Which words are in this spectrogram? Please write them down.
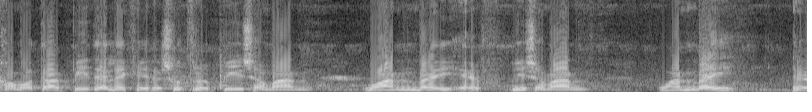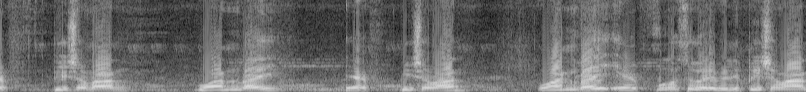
ক্ষমতা পি পিতে লেখে, এটা সূত্র পি সমান ওয়ান বাই এফ পি সমান ওয়ান বাই এফ পি সমান ওয়ান বাই এফ পি সমান ওয়ান বাই এফ মুখস্থ করে ফেলি। পি সমান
